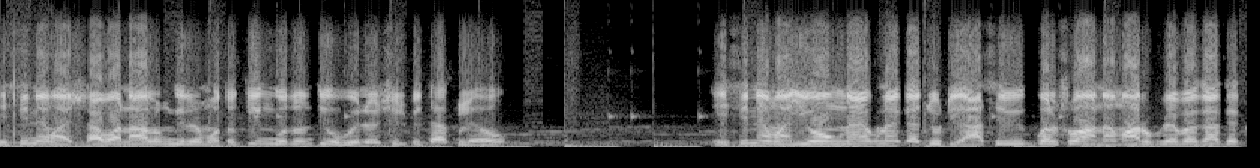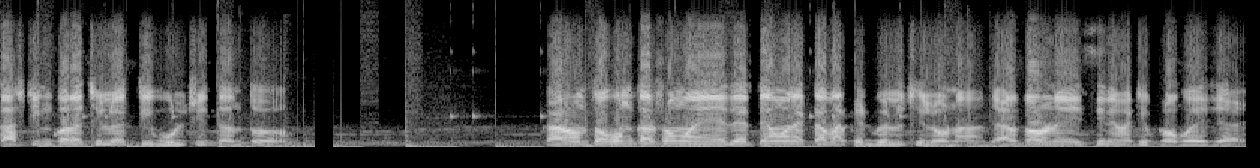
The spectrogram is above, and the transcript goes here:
এই সিনেমায় আলমগীরের মতো কিংবদন্তি অভিনয় শিল্পী থাকলেও এই সিনেমায় ইয়ং নায়ক নায়িকা জুটি আসিফ ইকবাল, সোহানা, মারুফ রেবেকাকে কাস্টিং করা ছিল একটি ভুল সিদ্ধান্ত। কারণ তখনকার সময়ে এদের তেমন একটা মার্কেট ভ্যালু ছিল না, যার কারণে এই সিনেমাটি ফ্লপ হয়ে যায়।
